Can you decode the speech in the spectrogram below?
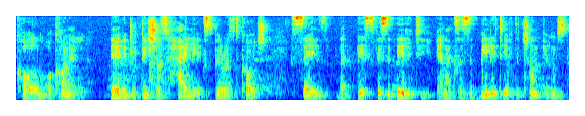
Colm O'Connell, David Rudisha's highly experienced coach, says that this visibility and accessibility of the champions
